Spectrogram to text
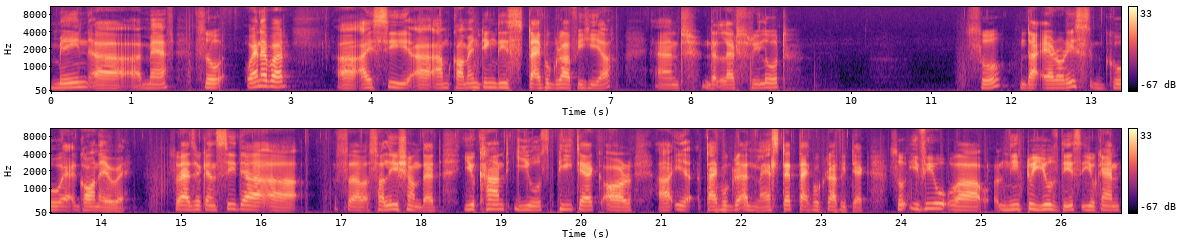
main uh, map so whenever uh, I see uh, I'm commenting this typography here and let's reload so the error is go gone away. So as you can see the uh, solution that you can't use p tag or uh, typography nested typography tag. So if you uh, need to use this you can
